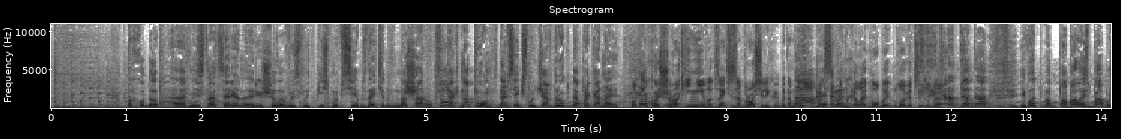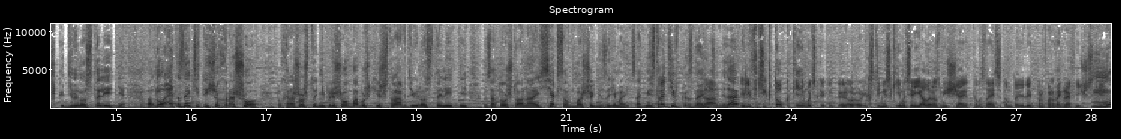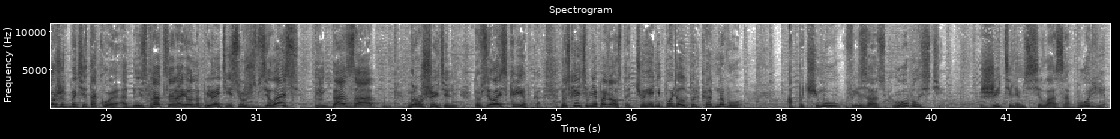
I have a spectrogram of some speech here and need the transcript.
Походу, администрация района решила выслать письма всем, знаете, на шару. Так, на понт, на всякий случай. А вдруг, да, проканает. Вот такой широкий невод, знаете, забросили как бы там. Да, какая-то максимально. рыбка ловится туда. Да-да. И вот попалась бабушка 90-летняя. А, Ну, это, знаете, это еще хорошо. Хорошо, что не пришел бабушке штраф 90-летний за то, что она сексом в машине занимается. Административка, знаете ли, да? Или в ТикТок какие-нибудь э, э, экстремистские материалы размещает, там, знаете, там, или пор- порнографические. Может быть и такое. Администрация района, понимаете, если уж взялась, да, за нарушителей, то взялась крепко. Но скажите мне, пожалуйста, что я не понял только одного. А почему в Рязанской области жителям села Заборье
